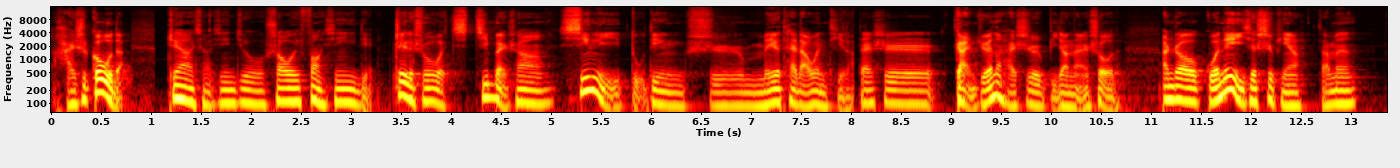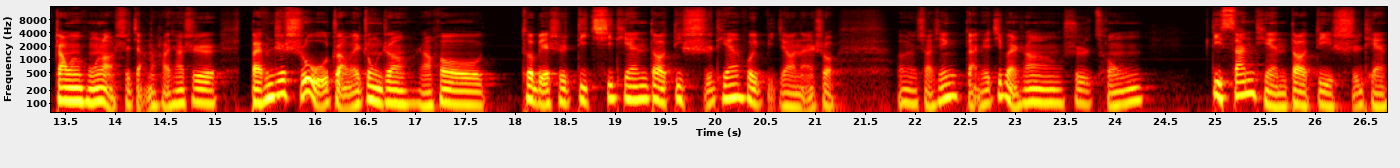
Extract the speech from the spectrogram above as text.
还是够的，这样小新就稍微放心一点。这个时候我基本上心里笃定是没有太大问题了，但是感觉呢还是比较难受的。按照国内一些视频啊，咱们。张文宏老师讲的好像是百分之十五转为重症，然后特别是第七天到第十天会比较难受。嗯，小新感觉基本上是从第三天到第十天，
